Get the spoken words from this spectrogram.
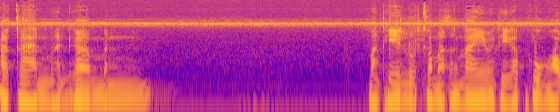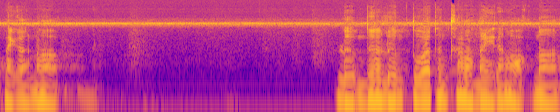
อาการเหมือนกับมัน บางทีหลุดเข้ามาข้างใน บางทีก็พุ่งออกไปข้างนอก ลืมเนื้อลืมตัวทั้งเข้าในทั้งออกนอก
